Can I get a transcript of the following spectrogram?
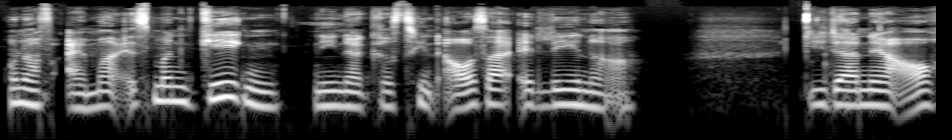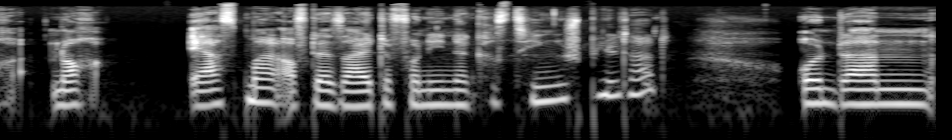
und auf einmal ist man gegen Nina Christine, außer Elena, die dann ja auch noch erstmal auf der Seite von Nina Christine gespielt hat und dann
